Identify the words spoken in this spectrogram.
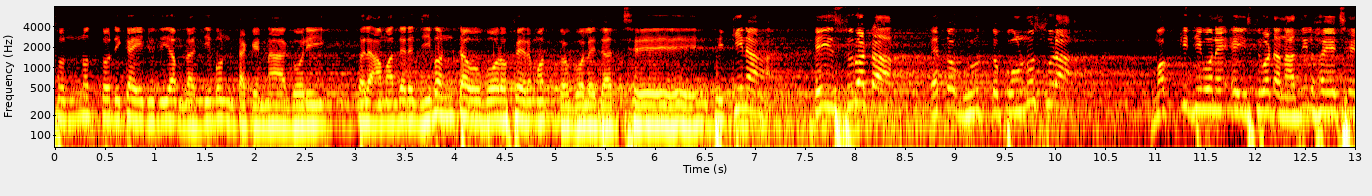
সুন্নত তরিকায় যদি আমরা জীবনটাকে না গড়ি, তাহলে আমাদের জীবনটাও বরফের মতো গলে যাচ্ছে। ঠিক কি না? এই সুরাটা এত গুরুত্বপূর্ণ সুরা। মক্কি জীবনে এই সুরাটা নাজিল হয়েছে।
